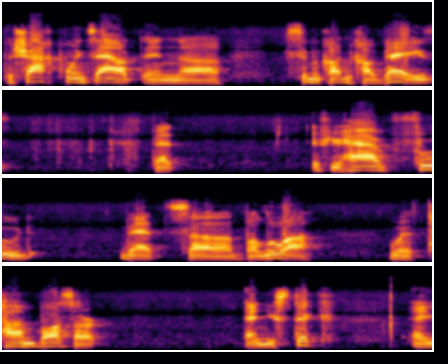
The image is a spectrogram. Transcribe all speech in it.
The Shach points out in uh, Simon Cotton Chavbeis that if you have food that's uh, balua with tam basar, and you stick a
